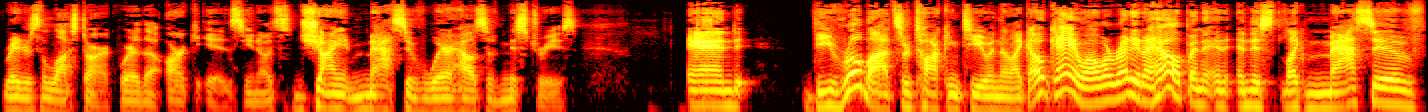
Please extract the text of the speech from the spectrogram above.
Raiders of the Lost Ark, where the Ark is. You know, it's giant, massive warehouse of mysteries. And the robots are talking to you and they're like, okay, well, we're ready to help. And, and, and this like massive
